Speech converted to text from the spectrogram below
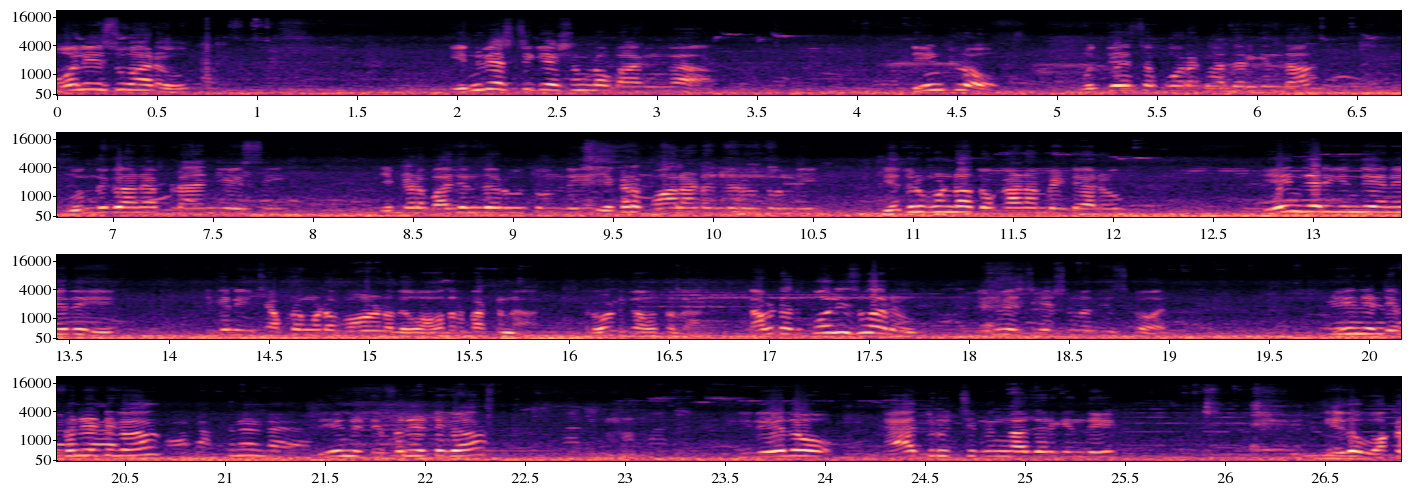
పోలీసు వారు ఇన్వెస్టిగేషన్లో భాగంగా దీంట్లో ఉద్దేశపూర్వకంగా జరిగిందా? ముందుగానే ప్లాన్ చేసి ఎక్కడ భజన జరుగుతుంది ఎక్కడ పోరాటం జరుగుతుంది ఎదురుగుండా దుకాణం పెట్టారు. ఏం జరిగింది అనేది ఇక నేను చెప్పడం కూడా బాగుండదు అవతల పక్కన రోడ్డుకి అవతల. కాబట్టి అది పోలీసు వారు ఇన్వెస్టిగేషన్లో తీసుకోవాలి. దీన్ని డెఫినెట్గా దీన్ని డెఫినెట్గా ఇదేదో యాదృచ్ఛికంగా జరిగింది ఏదో ఒక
